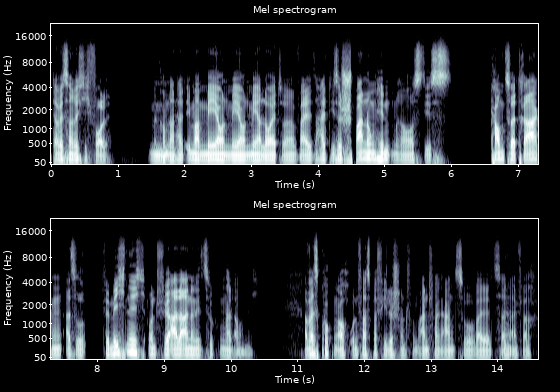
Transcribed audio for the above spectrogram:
da wird es dann richtig voll. Da kommen mhm. dann halt immer mehr und mehr und mehr Leute, weil halt diese Spannung hinten raus, die ist kaum zu ertragen. Also für mich nicht und für alle anderen, die zugucken, halt auch nicht. Aber es gucken auch unfassbar viele schon vom Anfang an zu, weil es halt ja. einfach.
